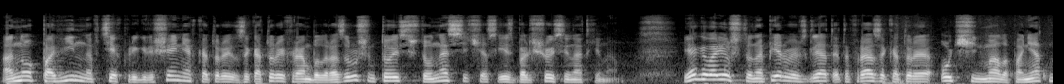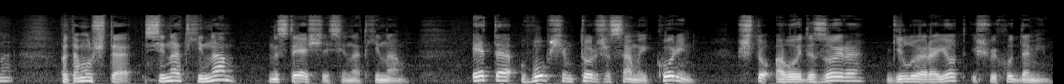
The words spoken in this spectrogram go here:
оно повинно в тех прегрешениях, которые, за которые храм был разрушен, то есть, что у нас сейчас есть большой сенат хинам. Я говорил, что на первый взгляд эта фраза, которая очень мало понятна, потому что сенат хинам, настоящая сенат хинам, это, в общем, тот же самый корень, что Авойда Зойра, Гилуя Райот и Швихуд Дамим.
